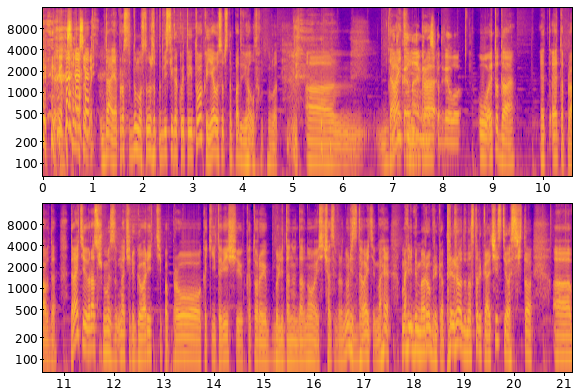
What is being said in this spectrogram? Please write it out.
Это само собой. Да, я просто думал, что нужно подвести какой-то итог, и я его, собственно, подвел. Вот. А, Давайте про... нас подвело. О, это да. Это, это правда. Давайте, раз уж мы начали говорить, типа, про какие-то вещи, которые были давно-давно и сейчас вернулись, давайте, моя, моя любимая рубрика «Природа настолько очистилась, что э,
